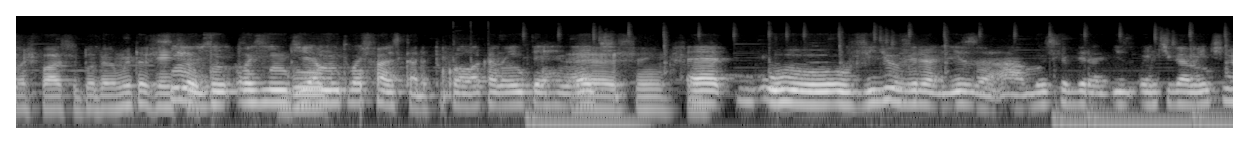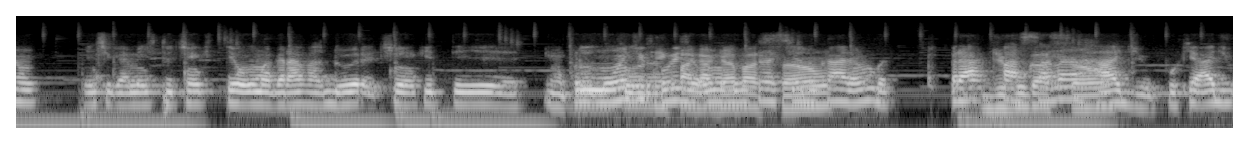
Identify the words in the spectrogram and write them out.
mais fácil. Tô vendo muita gente. Sim, hoje, hoje em do- dia é muito mais fácil, cara. Tu coloca na É, internet, sim. sim. é, o, o vídeo viraliza, a música viraliza. Antigamente não. Antigamente tu tinha que ter uma gravadora, tinha que ter Uma um monte de coisa, uma burocracia gravação, do caramba. Pra passar na divulgação. rádio. Porque a, di-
